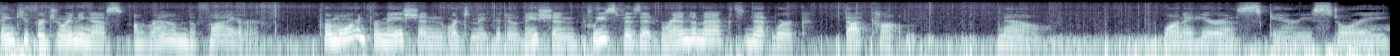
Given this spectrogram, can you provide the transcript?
Thank you for joining us around the fire. For more information or to make a donation, please visit randomactsnetwork.com. Now, want to hear a scary story?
